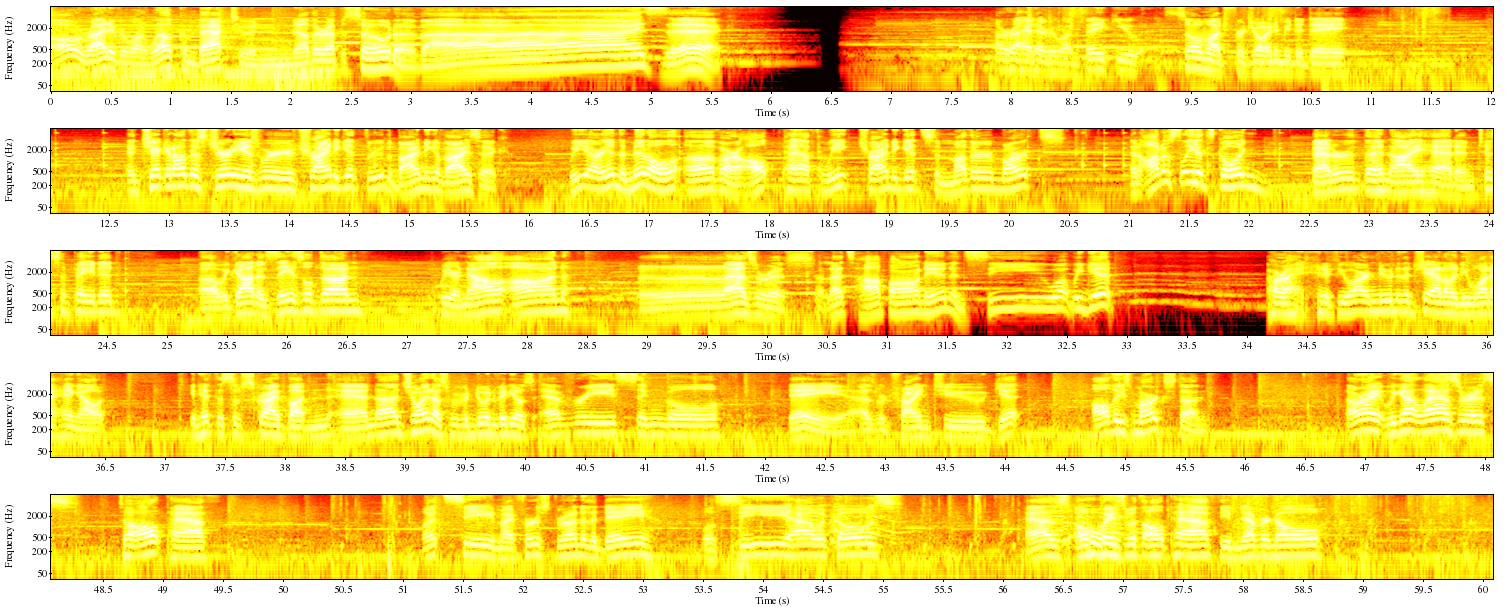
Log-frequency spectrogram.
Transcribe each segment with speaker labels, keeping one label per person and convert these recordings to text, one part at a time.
Speaker 1: All right, everyone, welcome back to another episode of Isaac. All right, everyone, thank you so much for joining me today and checking out this journey as we're trying to get through the Binding of Isaac. We are in the middle of our alt path week, trying to get some mother marks, and honestly, it's going better than I had anticipated. Uh, we got Azazel done. We are now on Lazarus. Let's hop on in and see what we get. All right, and if you are new to the channel and you want to hang out, you can hit the subscribe button and uh, join us. We've been doing videos every single day as we're trying to get all these marks done. All right, we got Lazarus to alt path. Let's see, my first run of the day. We'll see how it goes. As always with alt path, you never know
